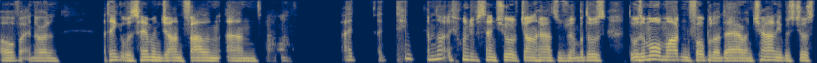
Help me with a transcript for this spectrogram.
over in Ireland. I think it was him and John Fallon, and uh-huh. I I think I'm not 100 percent sure if John Hartson was with but there was there was a more modern footballer there, and Charlie was just.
